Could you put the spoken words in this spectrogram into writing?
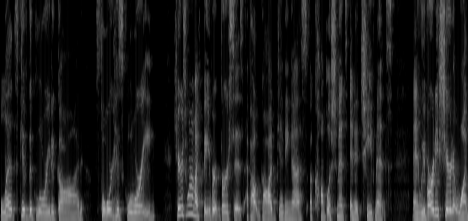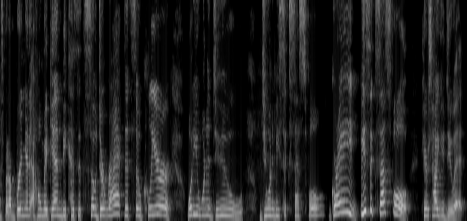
Let's give the glory to God for his glory. Here's one of my favorite verses about God giving us accomplishments and achievements. And we've already shared it once, but I'm bringing it home again because it's so direct, it's so clear. What do you want to do? Do you want to be successful? Great, be successful. Here's how you do it.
